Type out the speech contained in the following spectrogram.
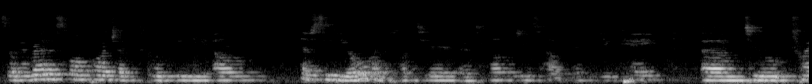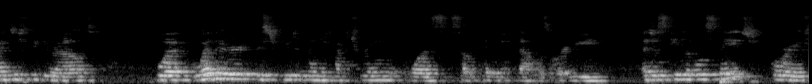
So we ran a small project with the um, FCDO and the Frontier uh, Technologies Hub in the UK um, to try to figure out what, whether distributed manufacturing was something that was already at a scalable stage, or if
